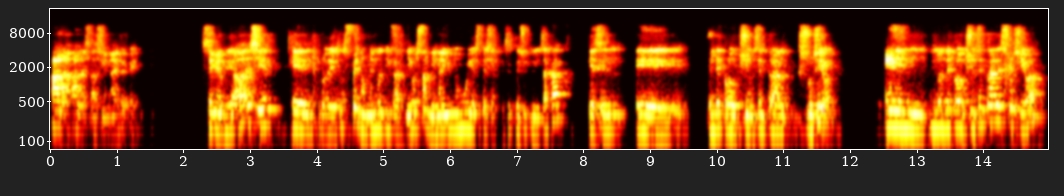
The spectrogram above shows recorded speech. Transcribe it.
a, la, a la estación AFP. Se me olvidaba decir que dentro de esos fenómenos difractivos también hay uno muy especial, que es el que se utiliza acá, que es el, eh, el de producción central exclusiva. En, el, en, los de producción central exclusiva,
